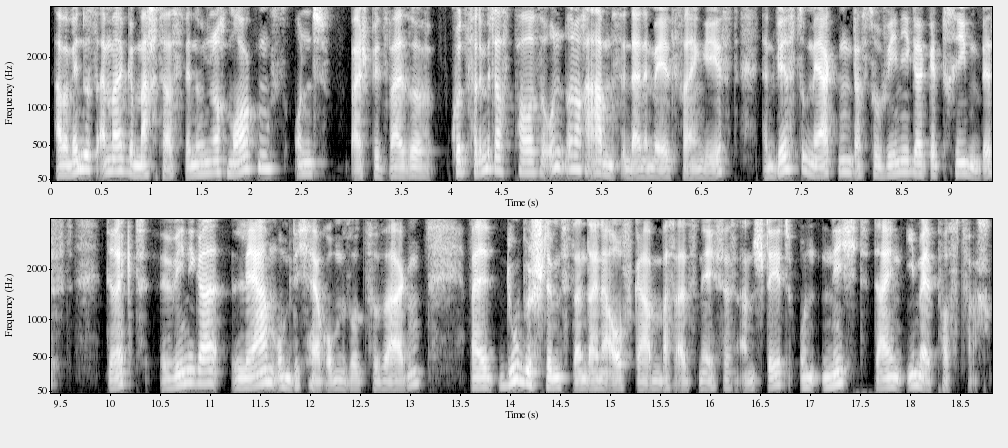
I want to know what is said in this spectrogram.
aber wenn du es einmal gemacht hast, wenn du nur noch morgens und beispielsweise kurz vor der Mittagspause und nur noch abends in deine Mails reingehst, dann wirst du merken, dass du weniger getrieben bist, direkt weniger Lärm um dich herum sozusagen, weil du bestimmst dann deine Aufgaben, was als nächstes ansteht und nicht dein E-Mail-Postfach.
